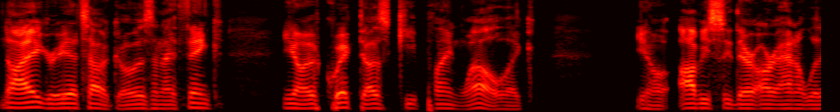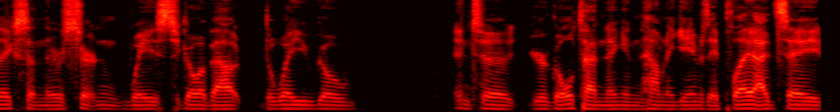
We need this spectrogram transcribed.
No, I agree. That's how it goes, and I think you know, if Quick does keep playing well, like, you know, obviously there are analytics and there's certain ways to go about the way you go into your goaltending and how many games they play. I'd say,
